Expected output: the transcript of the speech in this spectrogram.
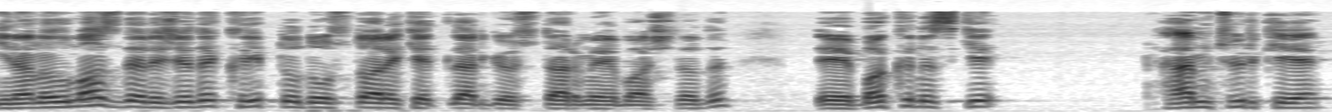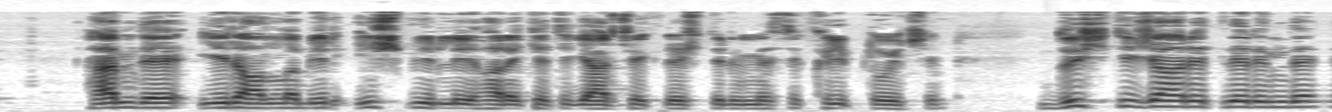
inanılmaz derecede kripto dostu hareketler göstermeye başladı. E, bakınız ki hem Türkiye hem de İran'la bir işbirliği hareketi gerçekleştirilmesi kripto için dış ticaretlerinde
